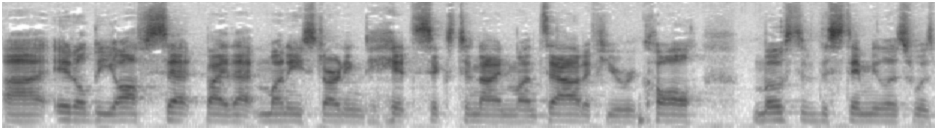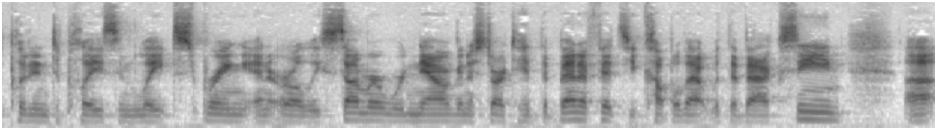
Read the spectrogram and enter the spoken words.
uh, it'll be offset by that money starting to hit six to nine months out. If you recall, most of the stimulus was put into place in late spring and early summer. We're now going to start to hit the benefits. You couple that with the vaccine, uh,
